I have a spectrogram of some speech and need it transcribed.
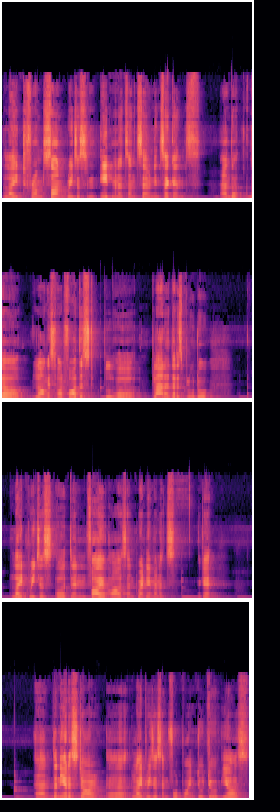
light from sun reaches in 8 minutes and 17 seconds. And the, the longest or farthest uh, planet that is pluto light reaches earth in 5 hours and 20 minutes okay? And the nearest star uh, light reaches in 4.22 years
